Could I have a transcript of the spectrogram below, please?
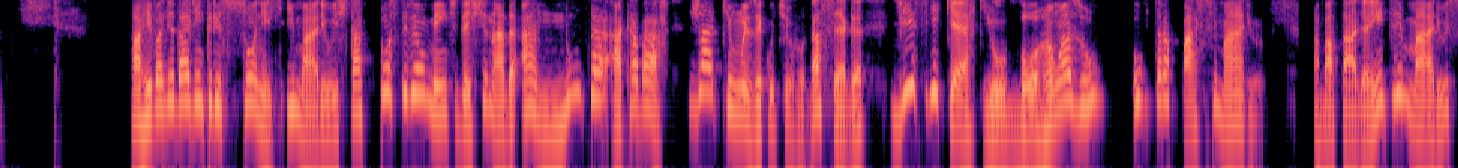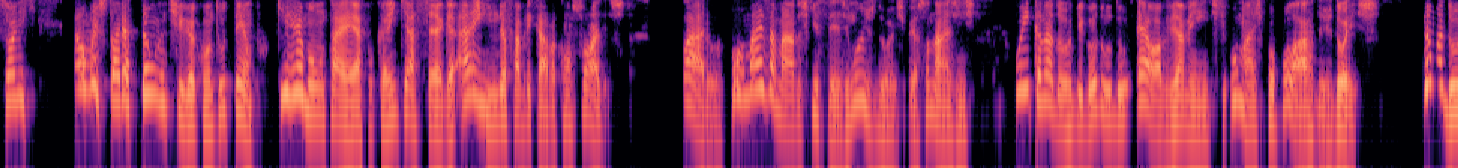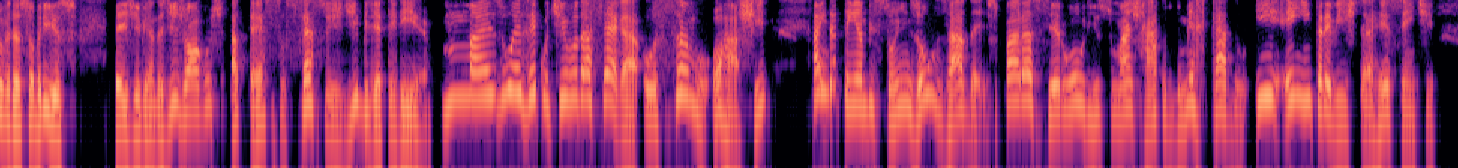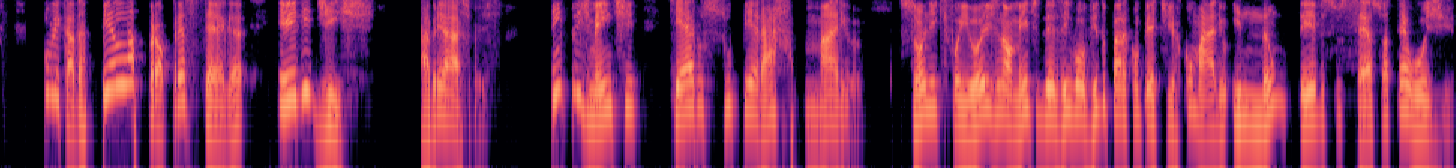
A rivalidade entre Sonic e Mario está possivelmente destinada a nunca acabar, já que um executivo da SEGA disse que quer que o Borrão Azul ultrapasse Mario. A batalha entre Mario e Sonic é uma história tão antiga quanto o tempo, que remonta à época em que a SEGA ainda fabricava consoles. Claro, por mais amados que sejam os dois personagens, o encanador bigodudo é obviamente o mais popular dos dois. Não há dúvida sobre isso, desde vendas de jogos até sucessos de bilheteria. Mas o executivo da SEGA, Osamu Ohashi, ainda tem ambições ousadas para ser o ouriço mais rápido do mercado e, em entrevista recente publicada pela própria SEGA, ele diz, abre aspas, simplesmente quero superar Mario. Sonic foi originalmente desenvolvido para competir com Mario e não teve sucesso até hoje.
